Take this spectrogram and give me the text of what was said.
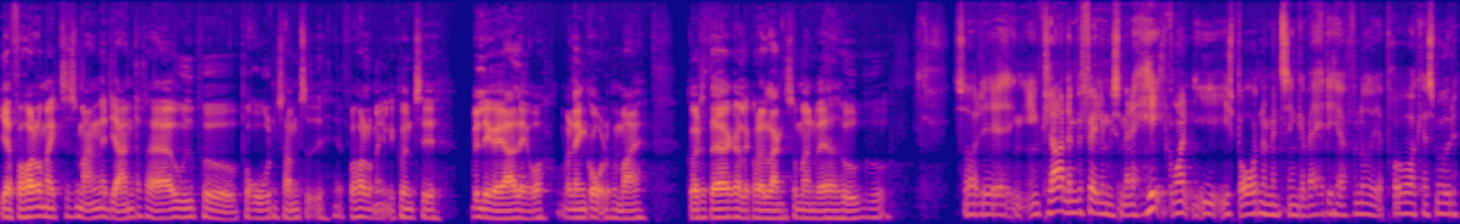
jeg forholder mig ikke til så mange af de andre, der er ude på, på ruten samtidig. Jeg forholder mig egentlig kun til, hvad ligger jeg laver? Hvordan går det på mig? Går det stærkere, eller går det langsommere, end hvad jeg havde håbet på? Så er det en, en klar anbefaling, hvis man er helt grøn i, i sporten, og man tænker, hvad er det her for noget, jeg prøver at kaste mod det,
